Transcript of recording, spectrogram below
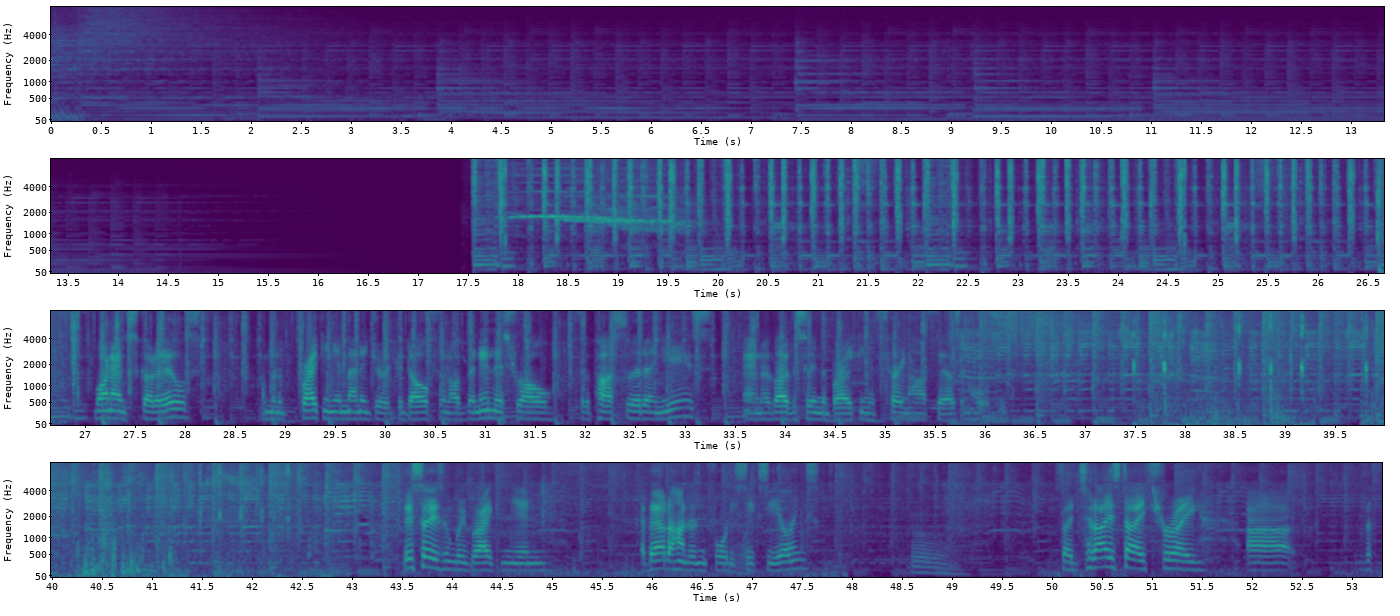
My name's Scott Earls. I'm a breaking in manager at Godolphin. I've been in this role for the past 13 years and I've overseen the breaking of 3,500 horses. This season we're breaking in about 146 yearlings. Mm. So today's day three. Uh, the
